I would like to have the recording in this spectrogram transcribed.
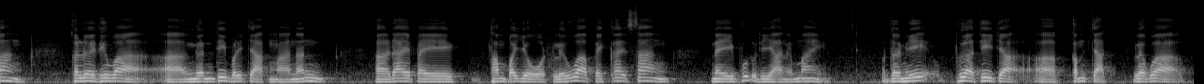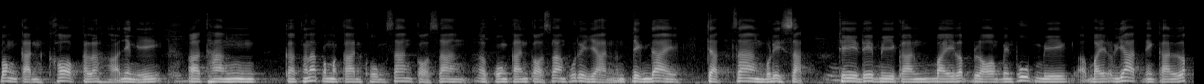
บ้าง ก็เลยที่ว่าอ่าเงินที่บริจาคมานั้นอ่า ได้ไปทำประโยชน์ หรือว่าไปใกล้สร้างในพุทธอุทยานหรือไม่ตอนนี้เพื่อที่จะอ่ากำจัดเรียกว่าป้องกันข้อกล่าวหาอย่างนี้ทางคณะกรรมการโครงสร้างก่อสร้างโครงการก่อสร้างพุทธยานนั้นจึงได้จัดสร้างบริษัทที่ได้มีการใบรับรองเป็นผู้มีใบอนุญาตในการรับ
